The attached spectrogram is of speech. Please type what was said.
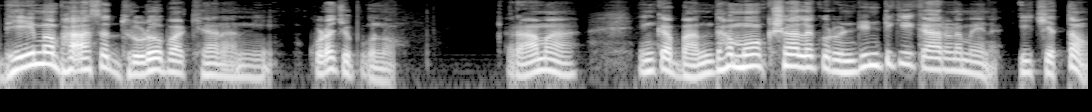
భీమభాస దృఢోపాఖ్యానాన్ని కూడా చెప్పుకున్నాం. రామ ఇంకా బంధమోక్షాలకు రెండింటికీ కారణమైన ఈ చిత్తం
